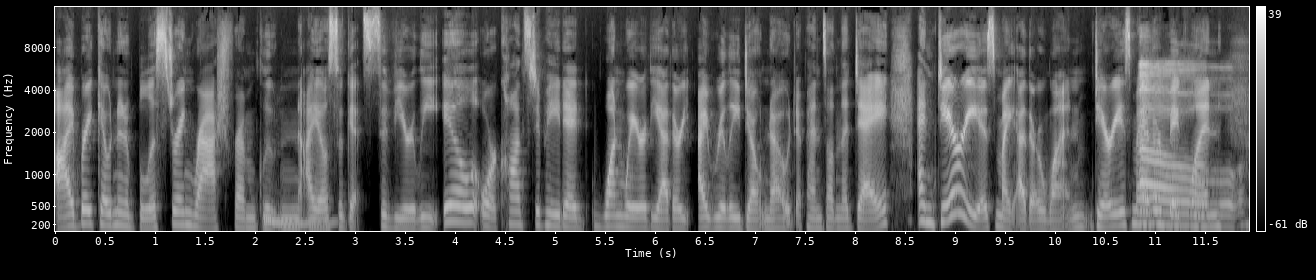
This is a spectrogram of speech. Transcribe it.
I break out in a blistering rash from gluten. Mm. I also get severely ill or constipated one way or the other. I really don't know. It depends on the day. And dairy is my other one. Dairy is my oh, other big one. Oh,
